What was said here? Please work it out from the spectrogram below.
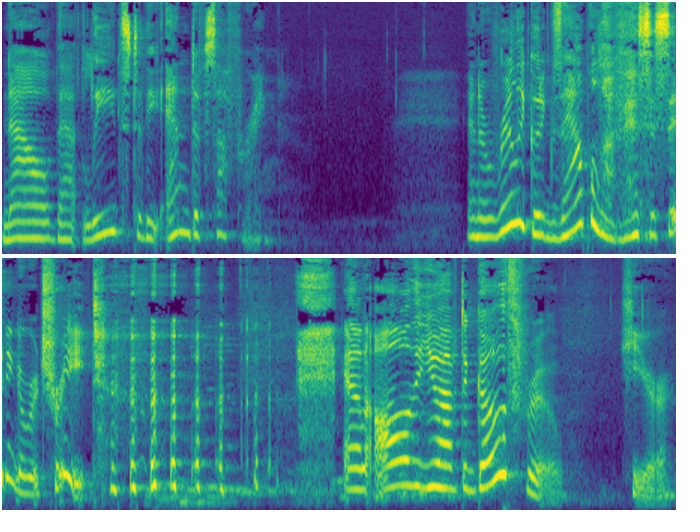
now that leads to the end of suffering. And a really good example of this is sitting a retreat. and all that you have to go through here.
